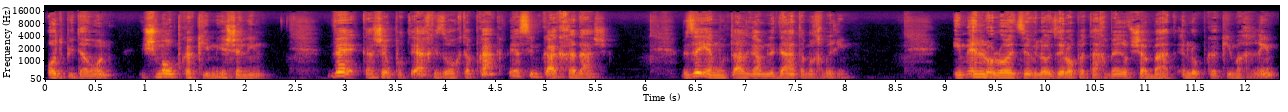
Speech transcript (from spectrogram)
עוד פתרון, ישמור פקקים ישנים, וכאשר פותח יזרוק את הפקק וישים פקק חדש. וזה יהיה מותר גם לדעת המחמירים. אם אין לו לא את זה ולא את זה, לא פתח בערב שבת, אין לו פקקים אחרים,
